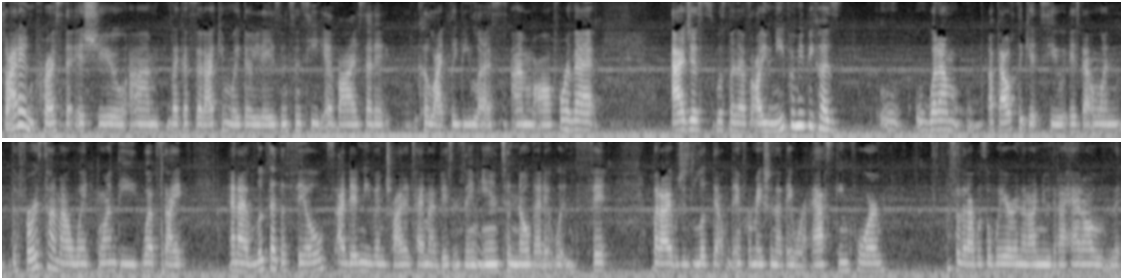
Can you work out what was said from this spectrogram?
So i didn't press the issue. Um, like i said i can wait 30 days and since he advised that it could likely be less i'm all for that. I just was like that's all you need from me because what i'm about to get to is that when the first time i went on the website and I looked at the fields. I didn't even try to type my business name in to know that it wouldn't fit, but I just looked at the information that they were asking for so that I was aware and that I knew that I had all of the,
